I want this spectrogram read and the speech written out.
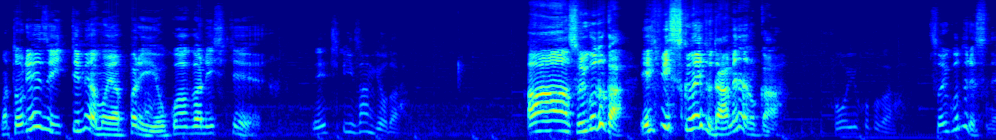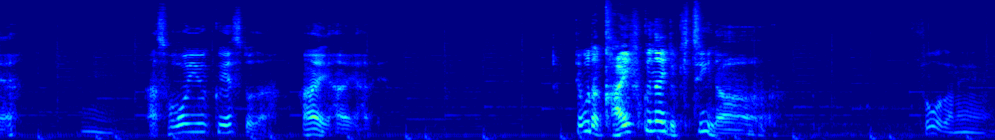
まあ、とりあえず1手目はもうやっぱり横上がりして、HP 残量だ。あー、そういうことか。HP 少ないとダメなのか。そういうことだ。そういうことですね。うん。あ、そういうクエストだ。はいはいはい。ってことは回復ないときついなそうだね。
